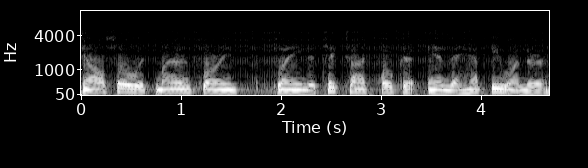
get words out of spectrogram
And also with Myron Floren playing the Tick-Tock Polka and the Happy Wanderer.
